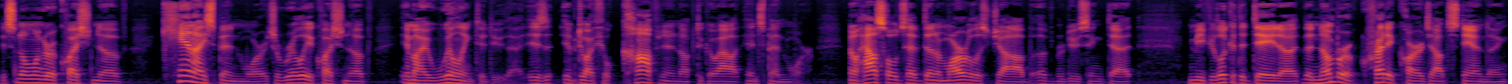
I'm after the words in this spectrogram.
it's no longer a question of can I spend more. It's really a question of am I willing to do that? Is do I feel confident enough to go out and spend more? You know, households have done a marvelous job of reducing debt. I mean, if you look at the data, the number of credit cards outstanding,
